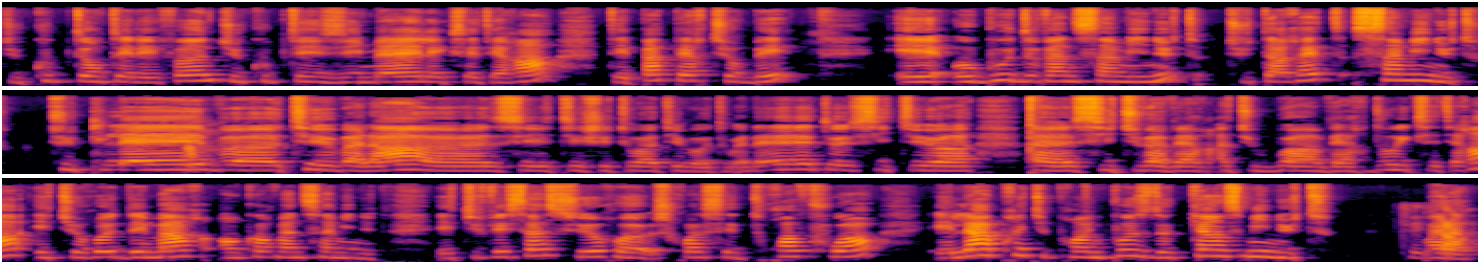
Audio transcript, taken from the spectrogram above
tu coupes ton téléphone, tu coupes tes emails, etc. Tu n'es pas perturbé. Et au bout de 25 minutes, tu t'arrêtes 5 minutes. Tu te lèves, ah. euh, tu voilà, euh, si tu es chez toi, tu vas aux toilettes, si tu euh, si tu vas vers tu bois un verre d'eau, etc. Et tu redémarres encore 25 minutes. Et tu fais ça sur, je crois, c'est trois fois. Et là après, tu prends une pause de 15 minutes. Voilà,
